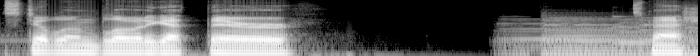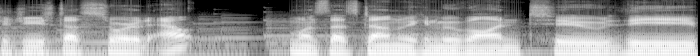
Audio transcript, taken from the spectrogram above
Steel and Bloa to get their Smash.gg stuff sorted out. Once that's done, we can move on to the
